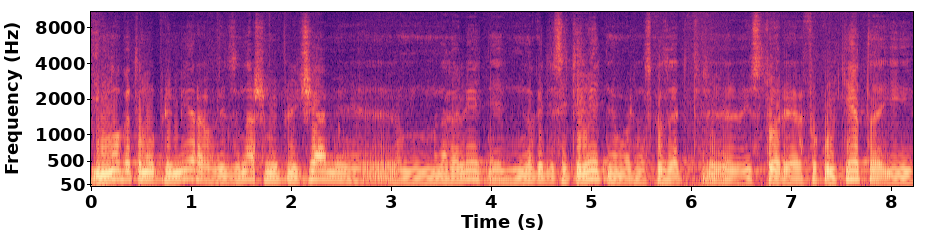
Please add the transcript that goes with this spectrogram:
И много тому примеров, ведь за нашими плечами э, многолетняя, многодесятилетняя, можно сказать, э, история факультета и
